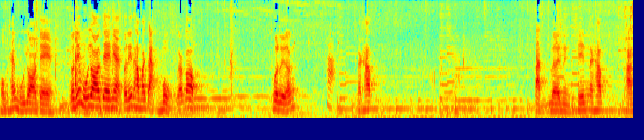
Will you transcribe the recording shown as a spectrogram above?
ผมใช้หมูยอเจ ตัวนี้หมูยอเจเนี่ย ตัวนี้ทำมาจากบุกแล้วก็ถั่วเหลืองค่ะนะครับ ตัดเลยหนึ่งชิ้นนะครับทาน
